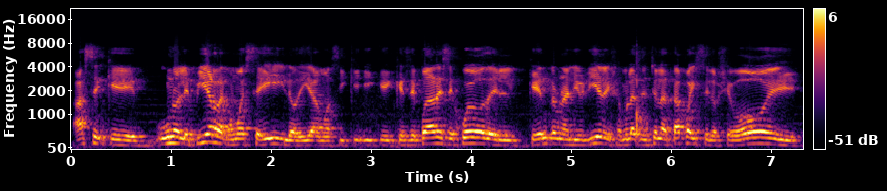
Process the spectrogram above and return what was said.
hace que uno le pierda como ese hilo, digamos, y que, se pueda dar ese juego del que entra a una librería, le llamó la atención la tapa y se lo llevó y,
